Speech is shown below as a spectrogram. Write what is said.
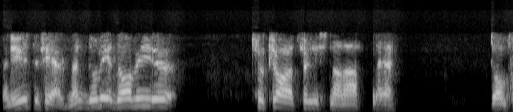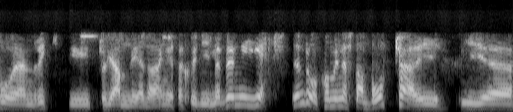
men det är ju inte fel. Men då, då har vi ju förklarat för lyssnarna att eh, de får en riktig programledare, Agneta Sjödin. Men vem är gästen då? Kommer nästan bort här i, i, eh,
